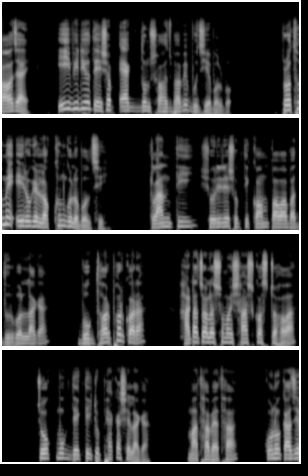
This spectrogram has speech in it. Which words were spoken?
পাওয়া যায়, এই ভিডিওতে এসব একদম সহজভাবে বুঝিয়ে বলব। প্রথমে এই রোগের লক্ষণগুলো বলছি। ক্লান্তি, শরীরে শক্তি কম পাওয়া বা দুর্বল লাগা, বুক ধরফর করা, হাঁটা চলার সময় শ্বাসকষ্ট হওয়া, চোখ মুখ দেখতে একটু ফ্যাকাশে লাগা, মাথা ব্যথা কোনো কাজে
